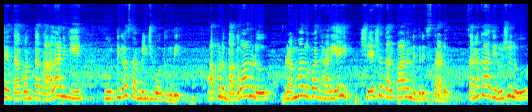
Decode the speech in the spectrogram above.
చేత కొంతకాలానికి పూర్తిగా స్తంభించిపోతుంది. అప్పుడు భగవానుడు బ్రహ్మరూపధారి అయి శేషతల్పాన నిద్రిస్తాడు. సనకాది ఋషులు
